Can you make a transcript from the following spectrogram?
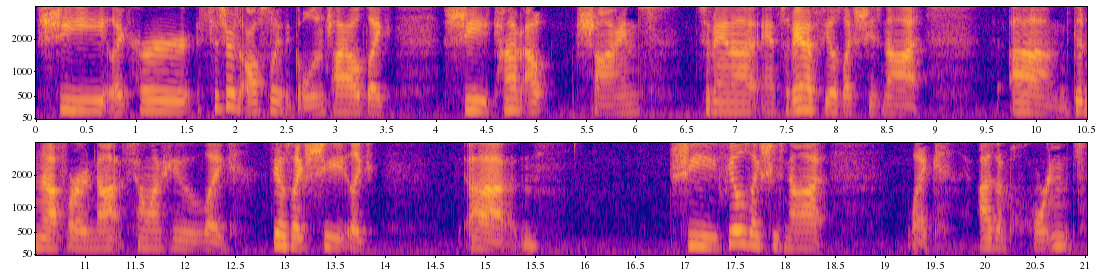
she like her sister is also like the golden child. Like she kind of outshines Savannah, and Savannah feels like she's not um, good enough or not someone who like feels like she like um, she feels like she's not like as important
